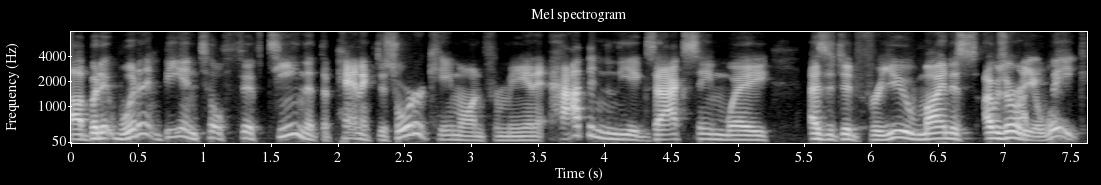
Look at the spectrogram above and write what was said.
Uh, but it wouldn't be until 15 that the panic disorder came on for me. And it happened in the exact same way as it did for you, minus I was already awake.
